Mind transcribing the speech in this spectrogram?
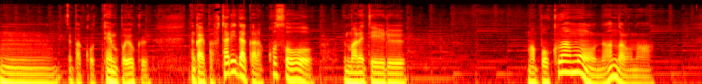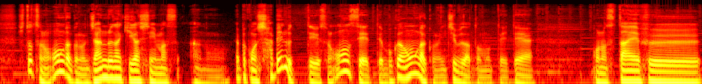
うんやっぱこうテンポよくなんかやっぱ2人だからこそ生まれているまあ僕はもうなんだろうな一つの音楽のジャンルな気がしています。あのやっぱこの喋るっていうその音声って僕は音楽の一部だと思っていてこのスタイフ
